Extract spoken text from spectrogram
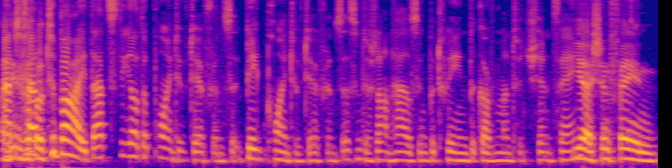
I And help to buy, that's the other point of difference, a big point of difference, isn't it, on housing between the government and Sinn Féin? Yeah, Sinn Féin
